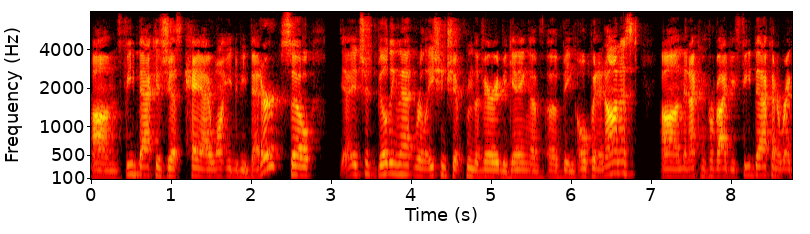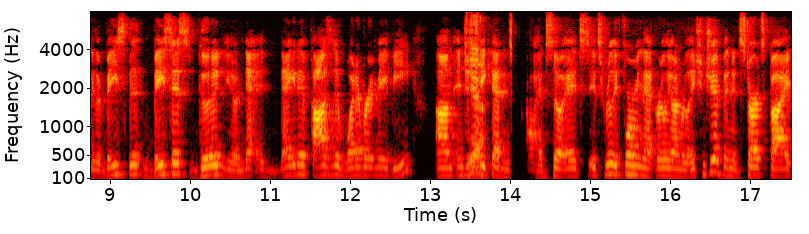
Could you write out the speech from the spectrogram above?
Um, feedback is just, hey, I want you to be better. So it's just building that relationship from the very beginning of, of being open and honest. Um, and I can provide you feedback on a regular base, basis, good, you know, ne- negative, positive, whatever it may be, um, and just yeah. take that in stride. So it's it's really forming that early on relationship, and it starts by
